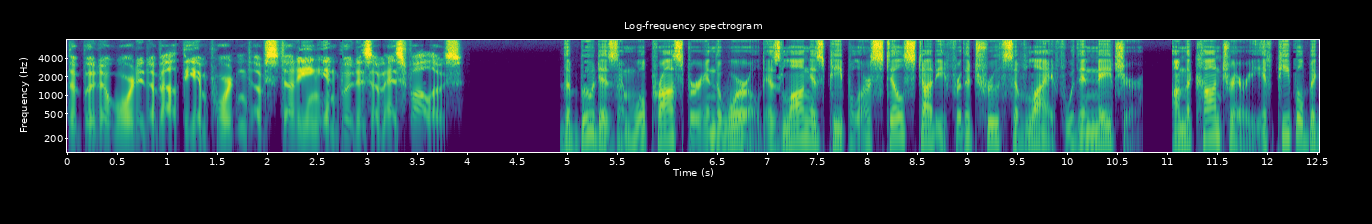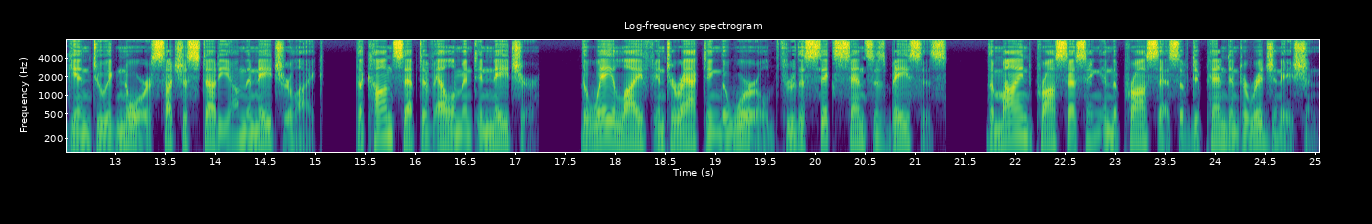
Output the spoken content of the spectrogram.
The Buddha worded about the importance of studying in Buddhism as follows. The Buddhism will prosper in the world as long as people are still study for the truths of life within nature. On the contrary, if people begin to ignore such a study on the nature like the concept of element in nature. The way life interacting the world through the six senses basis, The mind processing in the process of dependent origination.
